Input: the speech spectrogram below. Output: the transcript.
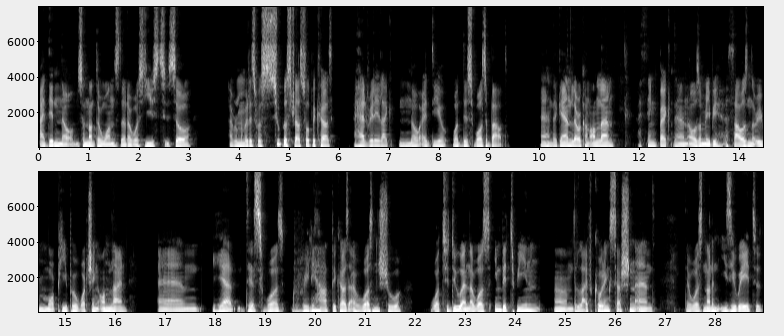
I didn't know. So not the ones that I was used to. So I remember this was super stressful because I had really like no idea what this was about. And again, Laracon Online, I think back then also maybe a thousand or even more people watching online. And yeah, this was really hard because I wasn't sure what to do. And I was in between um, the live coding session and there was not an easy way to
